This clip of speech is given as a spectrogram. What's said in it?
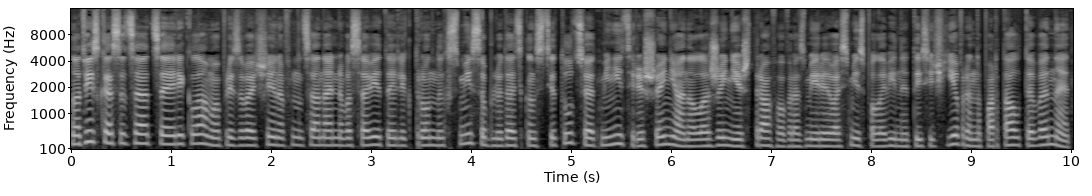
Латвийская ассоциация рекламы призывает членов Национального совета электронных СМИ соблюдать Конституцию и отменить решение о наложении штрафа в размере 8,5 тысяч евро на портал ТВНет,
